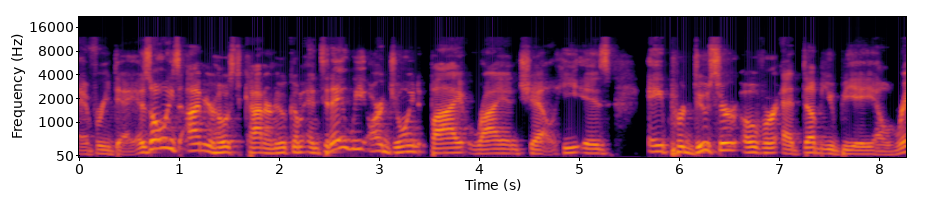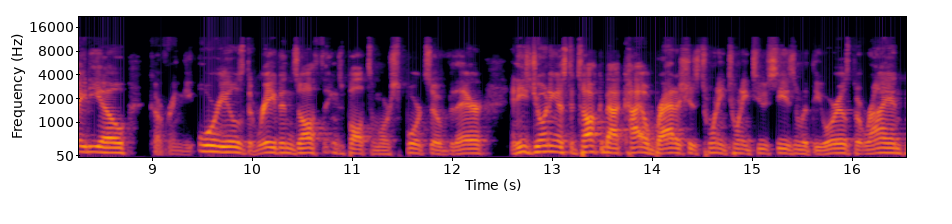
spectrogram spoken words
every day. As always, I'm your host, Connor Newcomb, and today we are joined by Ryan Chell. He is a producer over at WBAL Radio, covering the Orioles, the Ravens, all things Baltimore sports over there. And he's joining us to talk about Kyle Bradish's 2022 season with the Orioles. But Ryan,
